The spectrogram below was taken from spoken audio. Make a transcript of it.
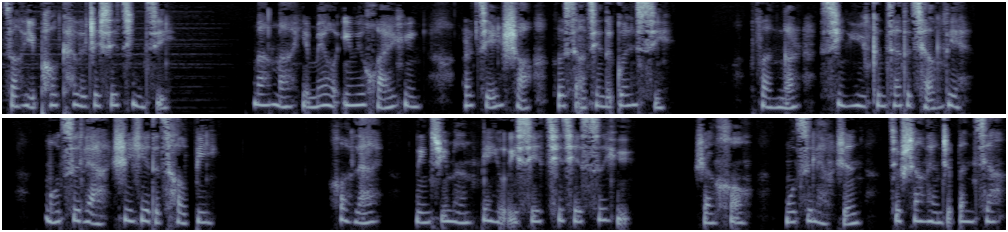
早已抛开了这些禁忌，妈妈也没有因为怀孕而减少和小健的关系，反而性欲更加的强烈。母子俩日夜的操逼，后来邻居们便有一些窃窃私语，然后母子两人就商量着搬家。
